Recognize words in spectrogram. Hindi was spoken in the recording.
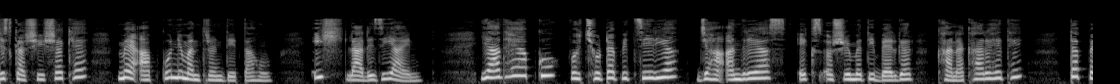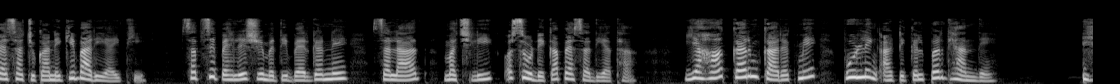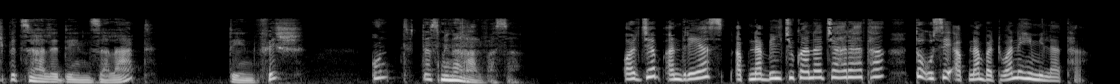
जिसका शीर्षक है मैं आपको निमंत्रण देता हूँ। इश लारेजी आयन याद है आपको वह छोटा पिज्जेरिया जहाँ अंद्रयास एक्स और श्रीमती बेरगर खाना खा रहे थे? तब पैसा चुकाने की बारी आई थी। सबसे पहले श्रीमती बेरगर ने सलाद मछली और सोडे का पैसा दिया था। यहाँ कर्म कारक में पुरलिंग आर्टिकल पर ध्यान दें। Ich bezahle den Salat, den Fisch und das Mineralwasser. और जब अंद्रयास अपना बिल चुकाना चाह रहा था तो उसे अपना बटुआ नहीं मिला था।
